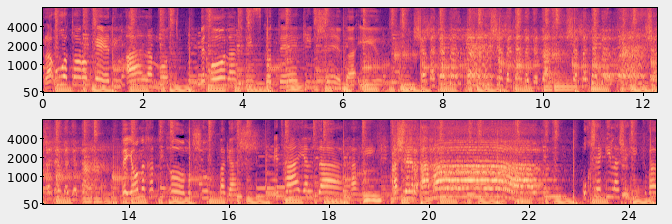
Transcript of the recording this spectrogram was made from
ראו אותו רוקד עם עלמות בכל הדיסקוטקים שבעיר. ויום אחד פתאום הוא שוב פגש את הילדה ההיא אשר אהב וכשגילה שהיא כבר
